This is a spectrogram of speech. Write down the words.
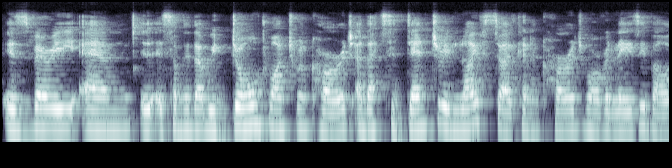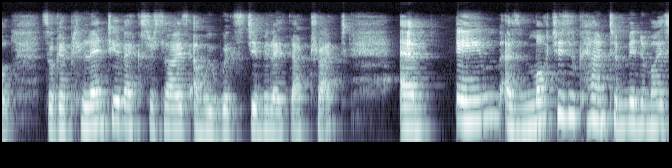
is very um is something that we don't want to encourage, and that sedentary lifestyle can encourage more of a lazy bowel. So get plenty of exercise, and we will stimulate that tract. Um, aim as much as you can to minimize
